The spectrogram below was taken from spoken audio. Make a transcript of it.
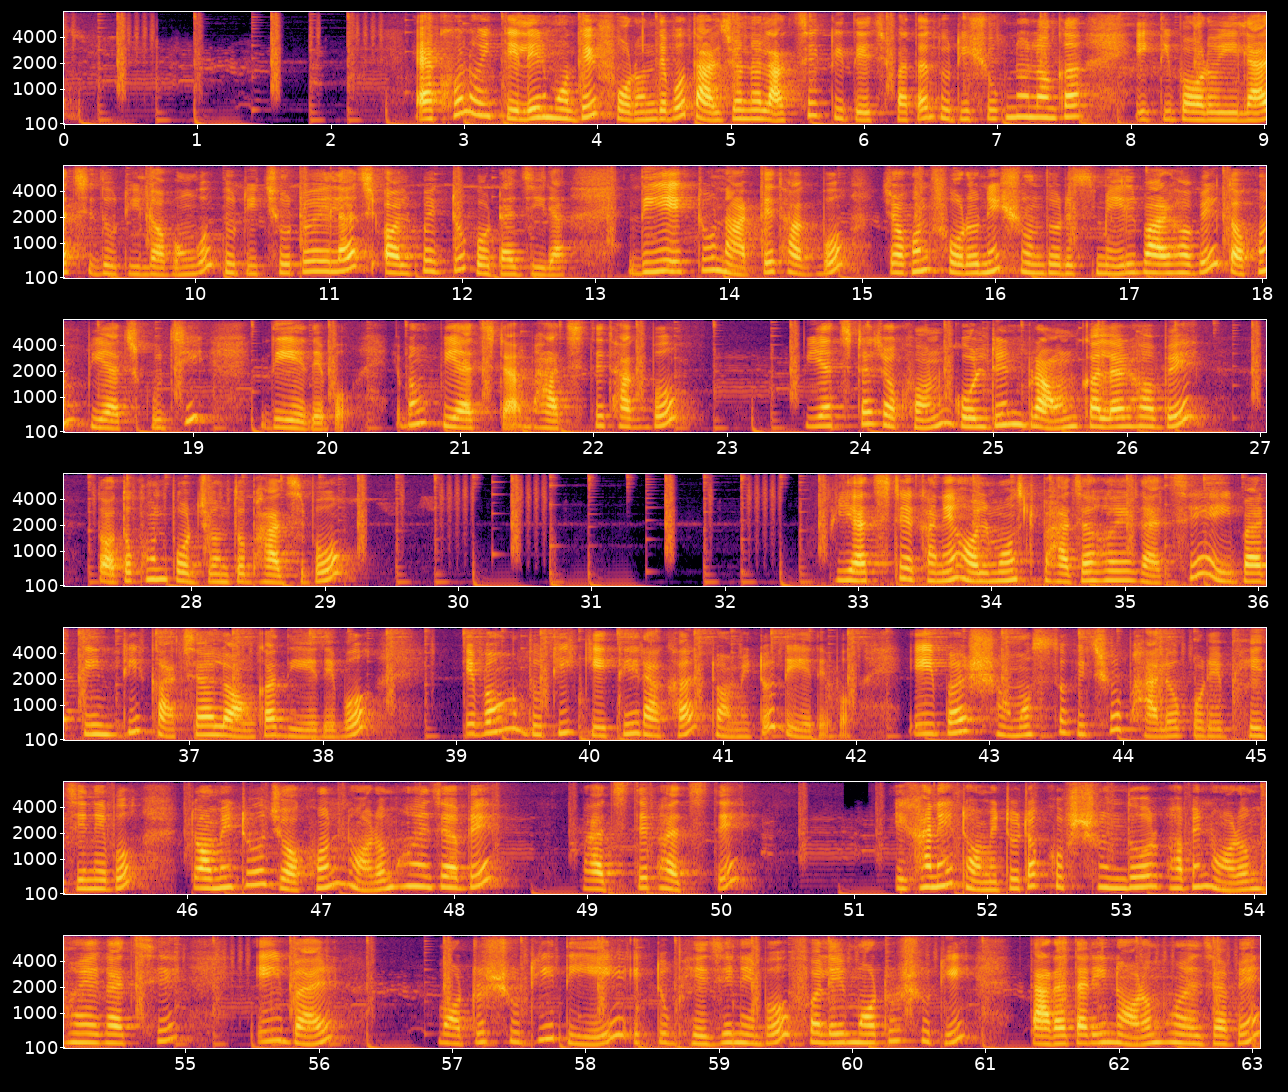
এখন ওই তেলের মধ্যে ফোড়ন দেব, তার জন্য লাগছে একটি তেজপাতা, দুটি শুকনো লঙ্কা, একটি বড় এলাচ, দুটি লবঙ্গ, দুটি ছোট এলাচ, অল্প একটু গোটা জিরা। দিয়ে একটু নাড়তে থাকব, যখন ফোড়নে সুন্দর স্মেল বার হবে তখন পেঁয়াজ কুচি দিয়ে দেব এবং পেঁয়াজটা ভাজতে থাকব। পেঁয়াজটা যখন গোল্ডেন ব্রাউন কালার হবে, ততক্ষণ পর্যন্ত ভাজবো। পেঁয়াজটা এখানে অলমোস্ট ভাজা হয়ে গেছে। এইবার তিনটি কাঁচা লঙ্কা দিয়ে দেব এবং দুটি কেটে রাখা টমেটো দিয়ে দেব। এইবার সমস্ত কিছু ভালো করে ভেজে নেব। টমেটো যখন নরম হয়ে যাবে, ভাজতে ভাজতে, এখানে টমেটোটা খুব সুন্দরভাবে নরম হয়ে গেছে। এইবার মটরশুঁটি দিয়ে একটু ভেজে নেব। ফলে মটরশুঁটি তাড়াতাড়ি নরম হয়ে যাবে।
